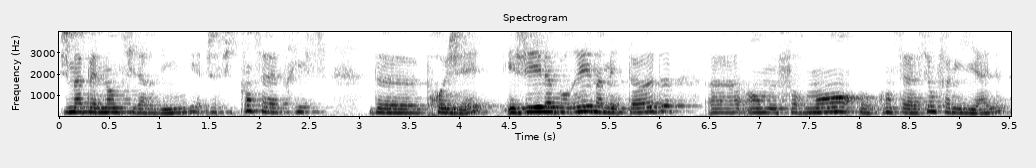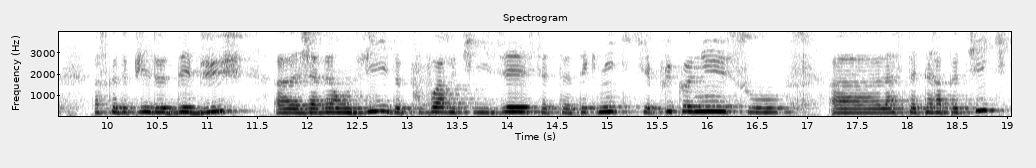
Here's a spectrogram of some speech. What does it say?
Je m'appelle Nancy Larding, je suis constellatrice de projet et j'ai élaboré ma méthode euh, en me formant aux constellations familiales parce que depuis le début, euh, j'avais envie de pouvoir utiliser cette technique qui est plus connue sous euh, l'aspect thérapeutique,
